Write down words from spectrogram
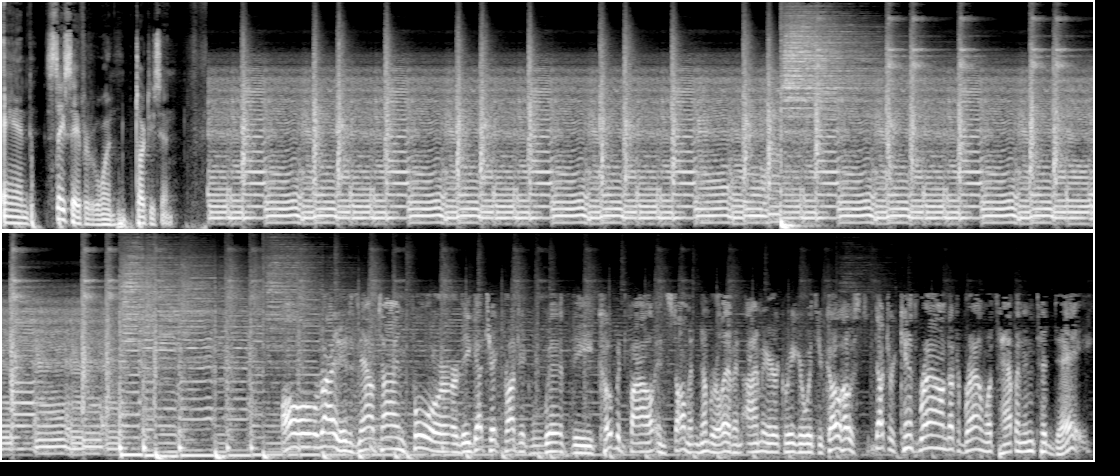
And stay safe, everyone. Talk to you soon. Right, it is now time for the Gut Check Project with the COVID file installment number 11. I'm Eric Rieger with your co-host, Dr. Kenneth Brown. Dr. Brown, what's happening today?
